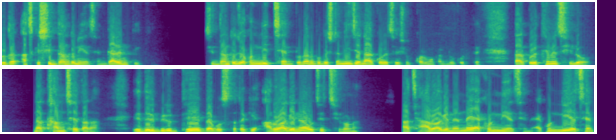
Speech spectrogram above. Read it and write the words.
প্রধান, আজকে সিদ্ধান্ত নিয়েছেন গ্যারেন্টি কি? সিদ্ধান্ত যখন নিচ্ছেন, প্রধান উপদেষ্টা নিজে না করেছে এসব কর্মকাণ্ড করতে। তারপরে থেমেছিল, না থামছে তারা। এদের বিরুদ্ধে ব্যবস্থাটা কি আরও আগে নেওয়া উচিত ছিল না? আচ্ছা আরও আগে নেন নাই, এখন নিয়েছেন। এখন নিয়েছেন।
